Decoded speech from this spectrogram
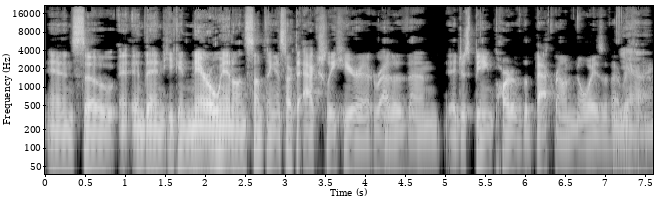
And so, and, and then he can narrow in on something and start to actually hear it rather than it just being part of the background noise of everything. Yeah.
